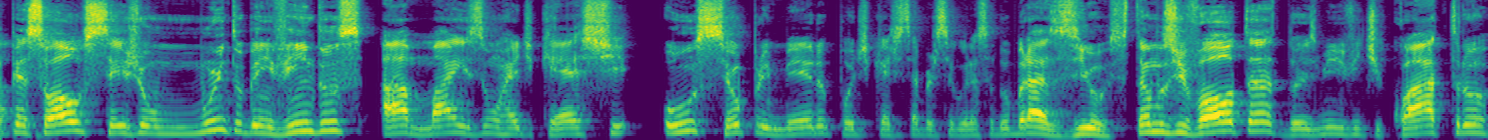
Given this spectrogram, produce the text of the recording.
Olá, pessoal, sejam muito bem-vindos a mais um Redcast, o seu primeiro podcast de cibersegurança do Brasil. Estamos de volta, 2024,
